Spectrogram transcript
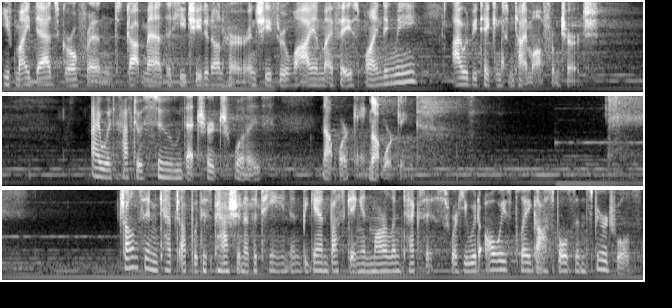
If my dad's girlfriend got mad that he cheated on her and she threw lie in my face, blinding me, I would be taking some time off from church. I would have to assume that church was not working. Not working. Johnson kept up with his passion as a teen and began busking in Marlin, Texas, where he would always play gospels and spirituals.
